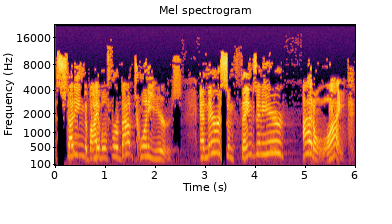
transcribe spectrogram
studying the Bible for about 20 years, and there are some things in here I don't like.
